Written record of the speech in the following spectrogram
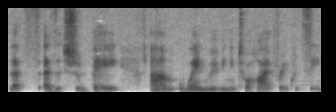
that's as it should be um, when moving into a higher frequency.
